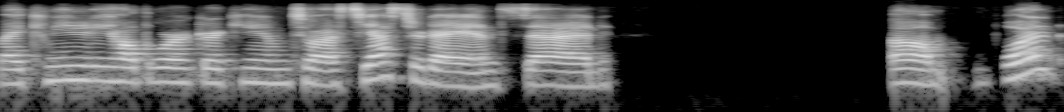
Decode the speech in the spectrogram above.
my community health worker came to us yesterday and said, um, what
